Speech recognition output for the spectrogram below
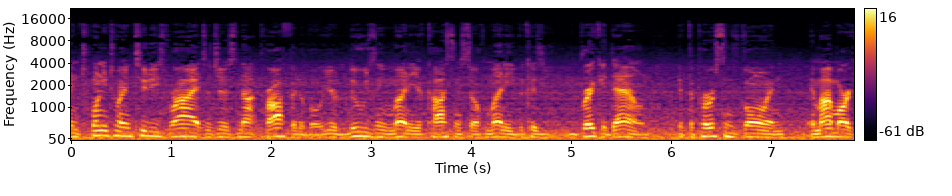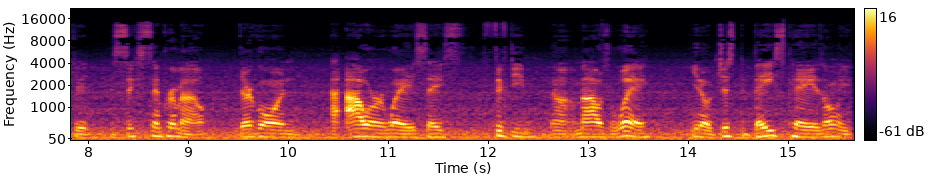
in 2022, these rides are just not profitable. You're losing money. You're costing yourself money because you break it down. If the person's going, in my market, is 60 cents per mile, they're going an hour away, say 50 uh, miles away, you know, just the base pay is only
